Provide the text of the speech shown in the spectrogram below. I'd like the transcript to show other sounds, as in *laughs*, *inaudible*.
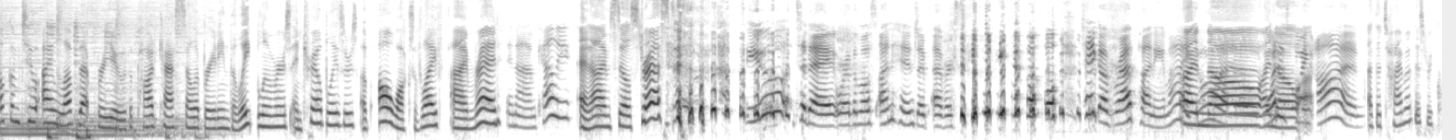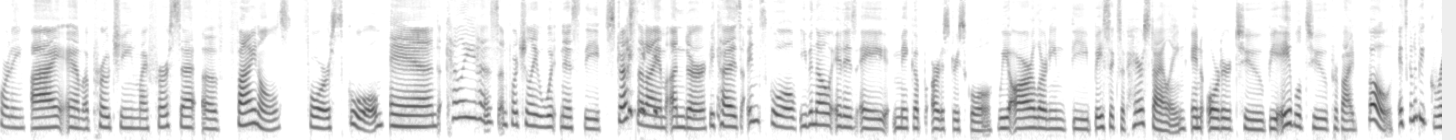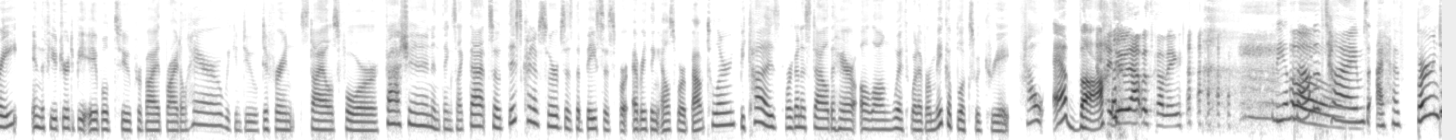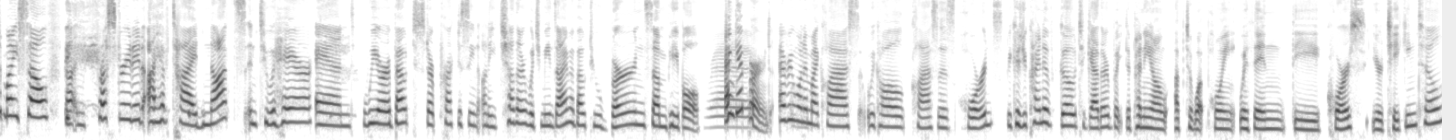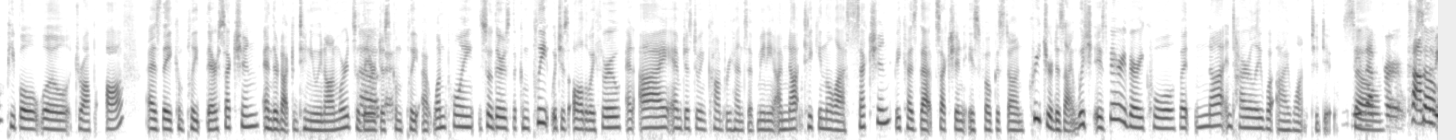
Welcome to I Love That For You, the podcast celebrating the late bloomers and trailblazers of all walks of life. I'm Red. And I'm Kelly. And I'm still stressed. *laughs* you today were the most unhinged I've ever *laughs* seen Take a breath, honey. My I God. know, I What is know. going on? At the time of this recording, I am approaching my first set of finals for school and Kelly has unfortunately witnessed the stress that I *laughs* am under because in school even though it is a makeup artistry school we are learning the basics of hairstyling in order to be able to provide both. It's going to be great in the future to be able to provide bridal hair. We can do different styles for fashion and things like that. So, this kind of serves as the basis for everything else we're about to learn because we're going to style the hair along with whatever makeup looks we create. *laughs* However, I knew that was coming. *laughs* the amount Oh. of times I have burned myself, gotten *laughs* frustrated, I have tied knots into hair, and we are about to start practicing on each other, which means I'm about to burn some people. And get burned. Everyone in my class, we call classes hordes because you kind of go together, but depending on up to what point within the course you're taking till, people will drop off as they complete their section and they're not continuing onward. So they Oh, are just complete at one point. So there's the complete, which is all the way through. And I am just doing comprehensive, meaning I'm not taking the last section because that section is focused on creature design, which is very, very cool, but not entirely what I want to do. So for Tom so-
